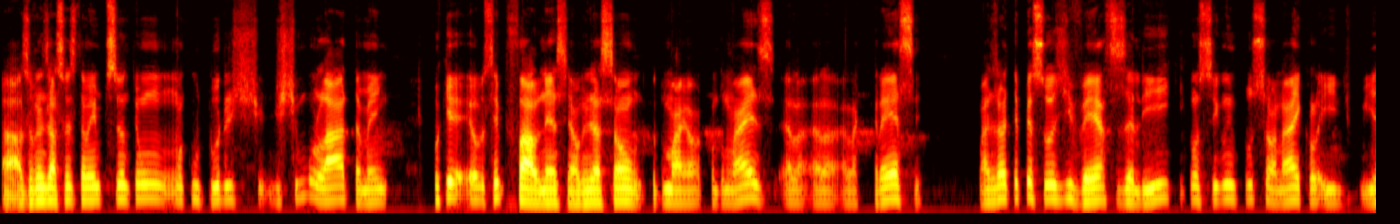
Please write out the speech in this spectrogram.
As organizações também precisam ter um, uma cultura de, de, estimular também, porque eu sempre falo, né, assim, a organização, quanto maior, quanto mais ela, ela, ela cresce, mas vai ter pessoas diversas ali que consigam impulsionar e, e,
